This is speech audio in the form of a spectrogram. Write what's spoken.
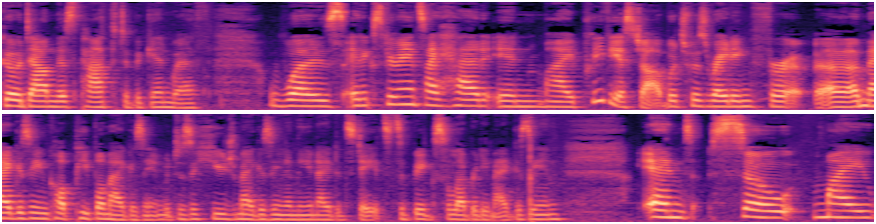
go down this path to begin with was an experience I had in my previous job, which was writing for a magazine called People Magazine, which is a huge magazine in the United States. It's a big celebrity magazine. And so my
